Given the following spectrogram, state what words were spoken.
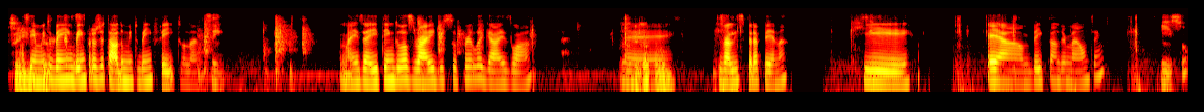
Sim, Assim, é muito bem, bem projetado, muito bem feito, né? Sim. Mas aí tem duas rides super legais lá. É, que vale super a pena. Que é a Big Thunder Mountain. Isso.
